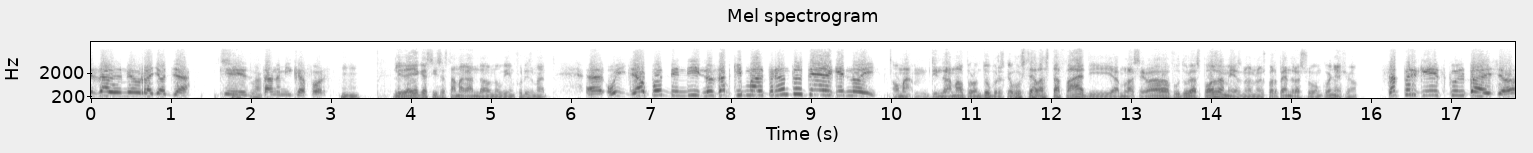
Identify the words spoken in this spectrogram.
és el meu rellotge, que Sí, clar. està una mica fort. Mm -hmm. Li deia que si s'està amagant del nuvi enfurismat. Uh, ui, ja ho pot ben dir, no sap quin mal pronto té aquest noi. Home, tindrà mal pronto, però és que vostè l'ha estafat i amb la seva futura esposa, més. No, no és per prendre-s'ho en conya, això. Sap per què és culpa això?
